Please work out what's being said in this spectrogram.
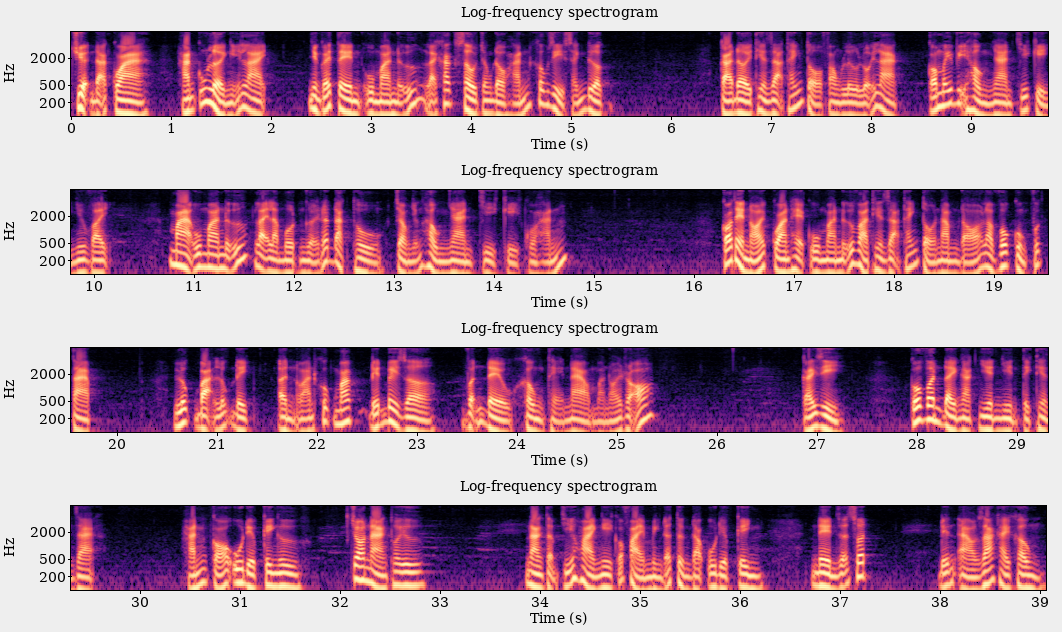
Chuyện đã qua, Hắn cũng lời nghĩ lại, Nhưng cái tên U ma nữ lại khắc sâu trong đầu hắn không gì sánh được. Cả đời thiền dạ thánh tổ phòng lưu lỗi lạc, Có mấy vị hồng nhàn chí kỷ như vậy, Mà U ma nữ lại là một người rất đặc thù Trong những hồng nhàn chỉ kỷ của hắn. Có thể nói quan hệ của ma nữ và thiên dạ thánh tổ năm đó là vô cùng phức tạp. Lúc bạn lúc địch, Ẩn oán khúc mắc, đến bây giờ Vẫn đều không thể nào mà nói rõ. Cái gì? Cố vân đầy ngạc nhiên nhìn tịch thiên dạ Hắn có u điệp kinh ư? Cho nàng thôi ư? Nàng thậm chí hoài nghi có phải mình đã từng đọc u điệp kinh, Nên dẫn xuất Đến ảo giác hay không?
